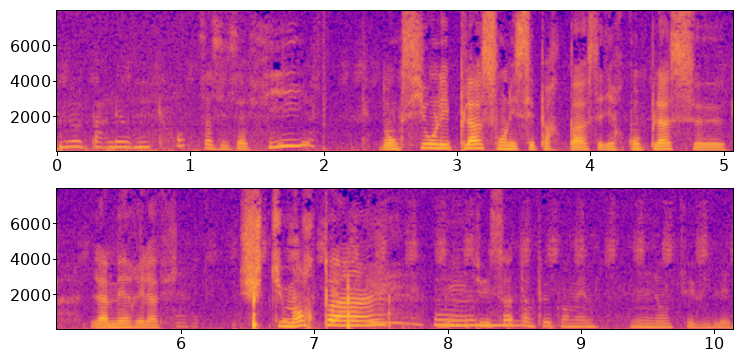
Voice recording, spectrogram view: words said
Tu veux parler au micro? Ça, c'est sa fille. Donc, si on les place, on les sépare pas. C'est-à-dire qu'on place euh, la mère et la fille. Chut, tu mords pas, hein? Oui, tu sautes un peu quand même. Non, tu es vilaine.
